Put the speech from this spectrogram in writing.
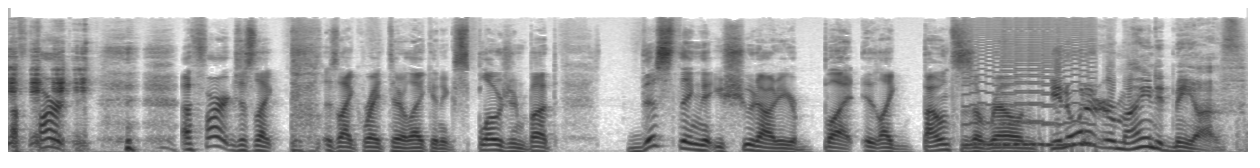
a fart, a fart just like is like right there, like an explosion. But this thing that you shoot out of your butt, it like bounces around. You know what it reminded me of?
